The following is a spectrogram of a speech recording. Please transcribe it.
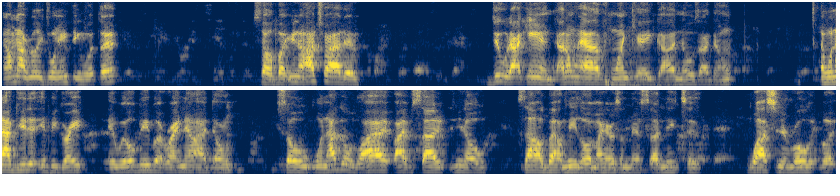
And I'm not really doing anything with it. So, but you know, I try to do what I can. I don't have 1K. God knows I don't. And when I get it, it'd be great. It will be, but right now I don't. So when I go live, I've decided, you know, it's not all about me, Lord. My hair's a mess. So I need to wash it and roll it, but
